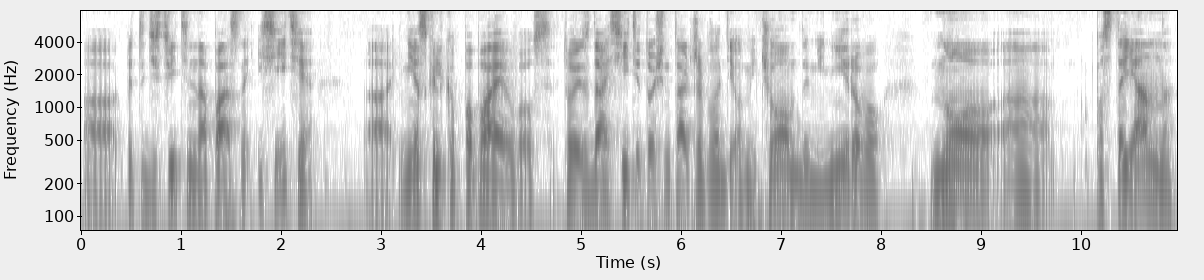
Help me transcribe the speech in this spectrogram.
э, это действительно опасно. И Сити а, несколько побаивался. То есть, да, Сити точно так же владел мячом, доминировал, но а, постоянно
